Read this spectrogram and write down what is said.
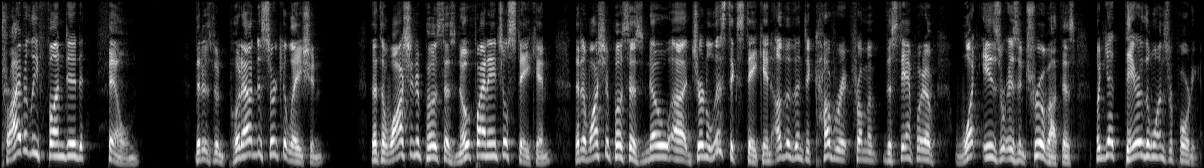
privately funded film that has been put out into circulation that the Washington Post has no financial stake in, that the Washington Post has no uh, journalistic stake in, other than to cover it from a, the standpoint of what is or isn't true about this, but yet they're the ones reporting it.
